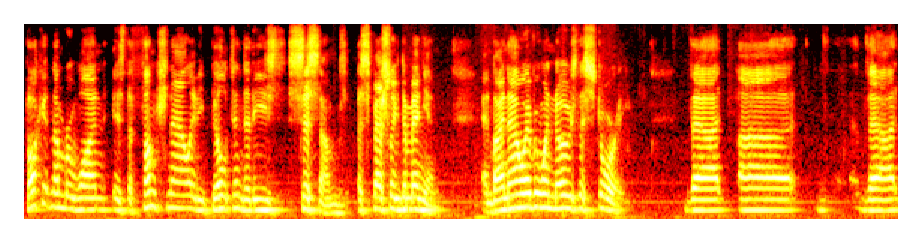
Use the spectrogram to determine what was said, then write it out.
bucket number one is the functionality built into these systems, especially Dominion. And by now everyone knows this story that uh, that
